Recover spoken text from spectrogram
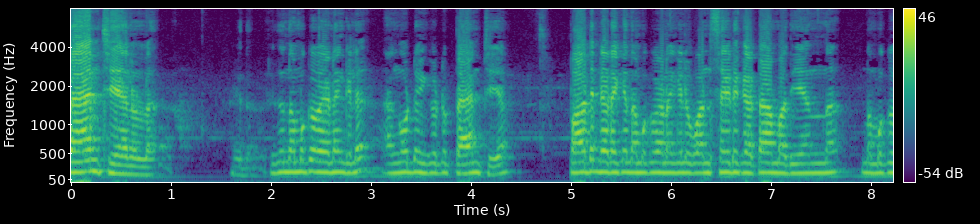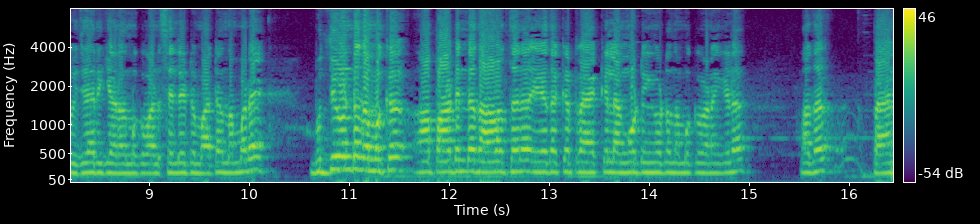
പാൻ ചെയ്യാനുള്ള ഇത്. ഇത് നമുക്ക് വേണമെങ്കിൽ അങ്ങോട്ടും ഇങ്ങോട്ടും പാൻ ചെയ്യാം. പാട്ടിന്റെ ഇടയ്ക്ക് നമുക്ക് വേണമെങ്കിൽ വൺ സൈഡ് കേട്ടാൽ മതിയെന്ന് നമുക്ക് വിചാരിക്കുകയാണ്. നമുക്ക് വൺ സൈഡിലേക്ക് മാറ്റാം. നമ്മുടെ ബുദ്ധി കൊണ്ട് നമുക്ക് ആ പാട്ടിന്റെ താളത്തിന് ഏതൊക്കെ ട്രാക്കിൽ അങ്ങോട്ടും ഇങ്ങോട്ടും നമുക്ക് വേണമെങ്കിൽ അത് പാൻ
